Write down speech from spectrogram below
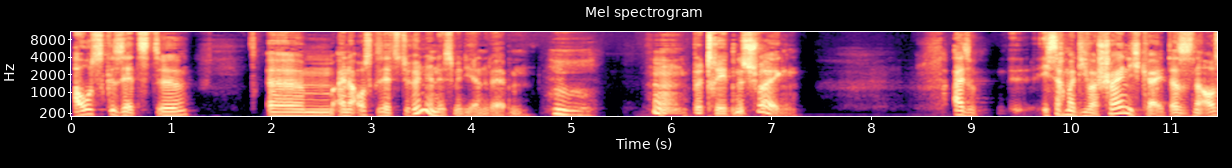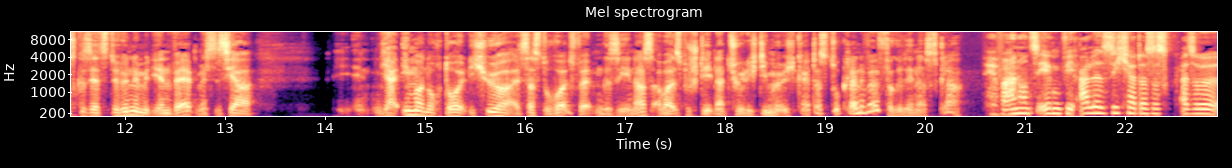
ausgesetzte, ähm, eine ausgesetzte Hündin ist mit ihren Welpen. Hm. Hm, betretenes Schweigen. Also, ich sag mal, die Wahrscheinlichkeit, dass es eine ausgesetzte Hündin mit ihren Welpen ist, ist ja, ja immer noch deutlich höher, als dass du Wolfswelpen gesehen hast. Aber es besteht natürlich die Möglichkeit, dass du kleine Wölfe gesehen hast, klar. Wir waren uns irgendwie alle sicher, dass es, also,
